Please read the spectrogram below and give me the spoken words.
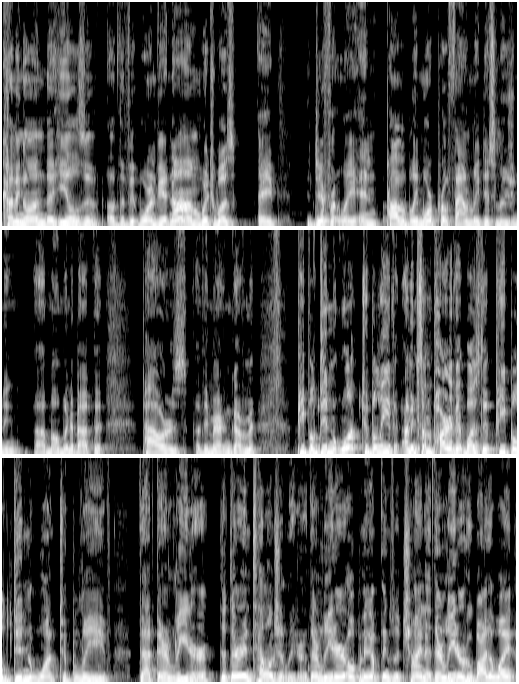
coming on the heels of, of the war in Vietnam, which was a differently and probably more profoundly disillusioning uh, moment about the powers of the American government people didn't want to believe it. I mean, some part of it was that people didn't want to believe that their leader, that their intelligent leader, their leader opening up things with China, their leader who, by the way,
